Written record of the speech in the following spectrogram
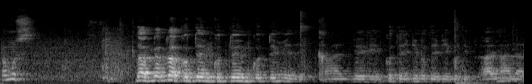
Vamos. Dá, dá, dá, contei-me, contei-me, contei-me. Contei-me, contei-me, contei-me. Ah, lá, lá.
